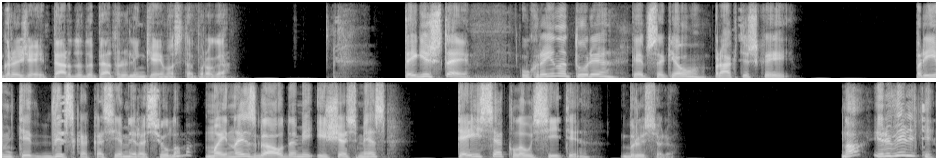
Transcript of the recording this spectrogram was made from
gražiai perdodu Petrui linkėjimus tą progą. Taigi štai, Ukraina turi, kaip sakiau, praktiškai priimti viską, kas jiem yra siūloma, mainais gaudami iš esmės teisę klausyti Briuselio. Na ir vilti,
